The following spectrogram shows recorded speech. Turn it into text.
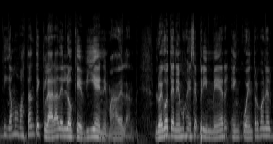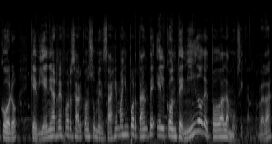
digamos, bastante clara de lo que viene más adelante. Luego tenemos ese primer encuentro con el coro que viene a reforzar con su mensaje más importante el contenido de toda la música, ¿verdad?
